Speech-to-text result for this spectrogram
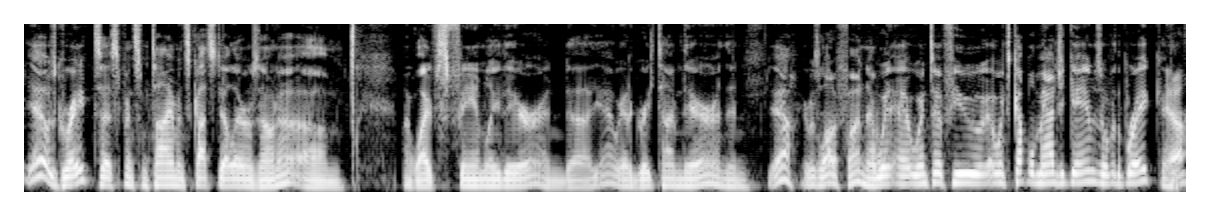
Yeah, it was great. Uh, spent some time in Scottsdale, Arizona. Um, my wife's family there, and uh, yeah, we had a great time there. And then, yeah, it was a lot of fun. I went, I went to a few, I went to a couple Magic games over the break. And Yeah.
